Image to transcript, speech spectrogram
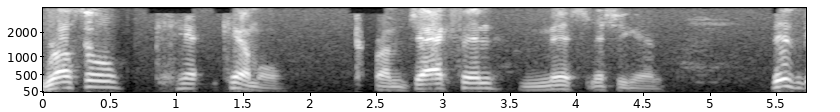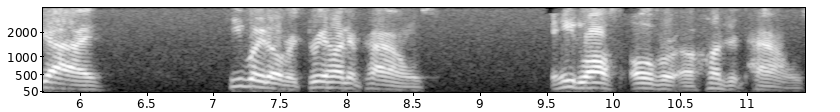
Russell Kimmel from Jackson, Miss Michigan. This guy, he weighed over 300 pounds, and he lost over 100 pounds.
